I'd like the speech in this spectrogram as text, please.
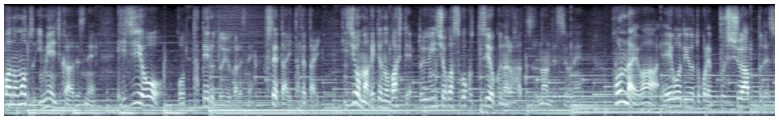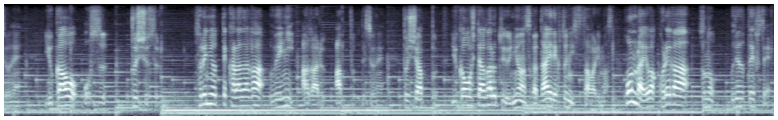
葉の持つイメージからですね肘をこう立てるというかですね伏せたり立てたり肘を曲げて伸ばしてという印象がすごく強くなるはずなんですよね。本来は英語で言うとこれプッシュアップですよね。床を押すプッシュする。それによって体が上に上がるアップですよね。プッシュアップ。床をして上がるというニュアンスがダイレクトに伝わります。本来はこれがその腕立て伏せ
